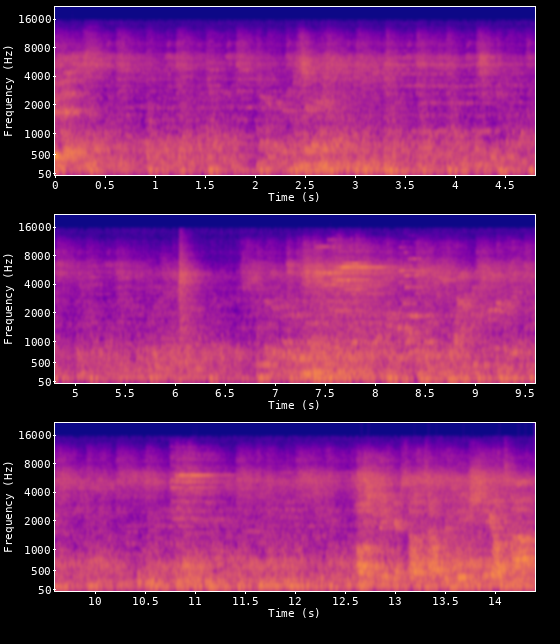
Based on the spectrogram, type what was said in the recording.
Do this. Oh, think you're so tough with these shields, huh?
